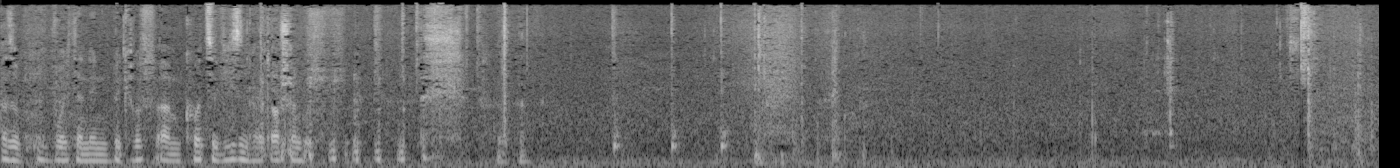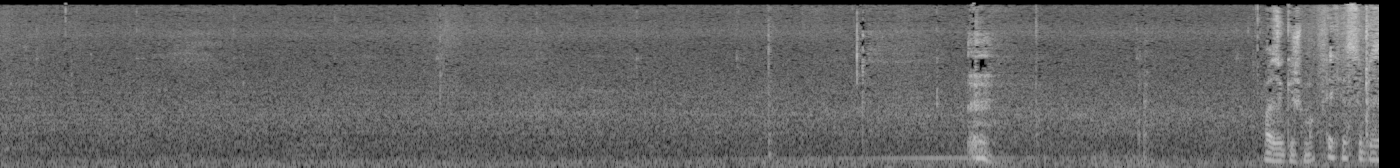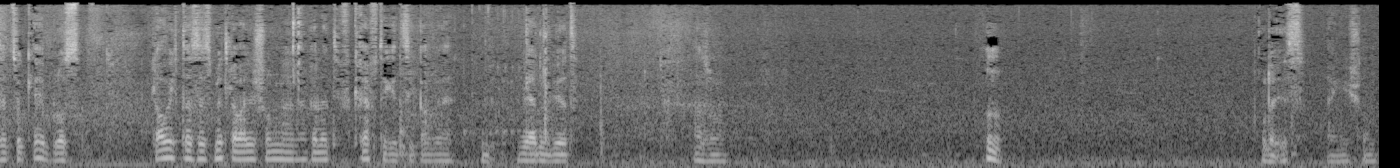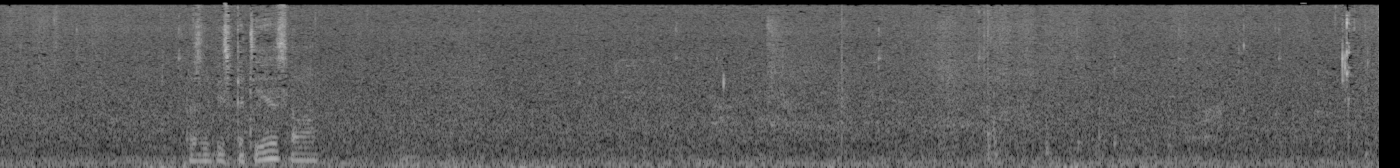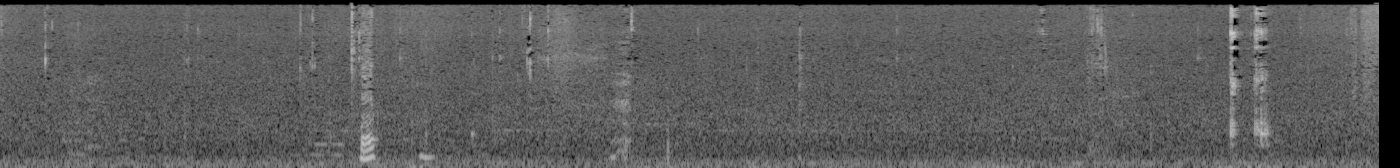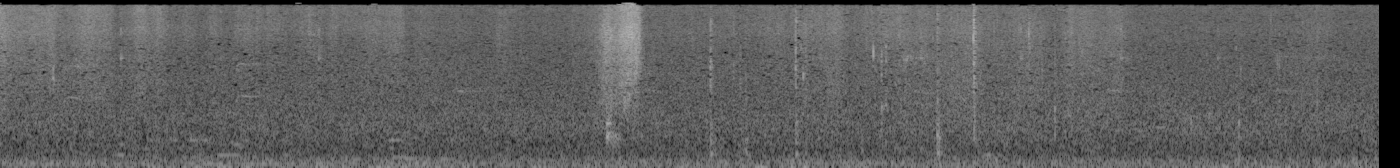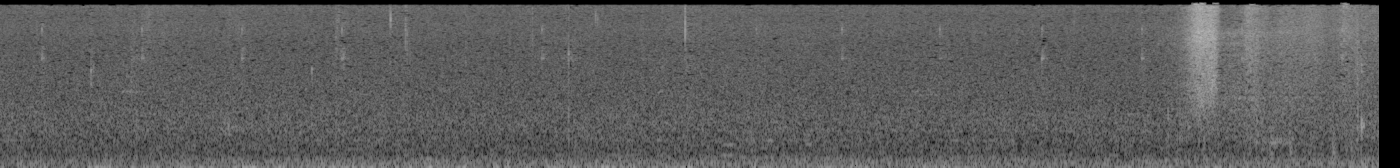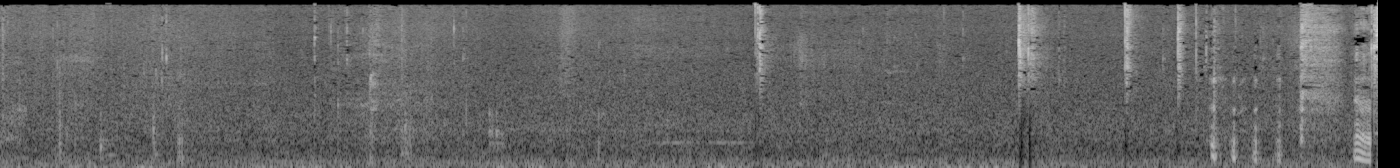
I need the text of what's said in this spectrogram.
Also wo ich dann den Begriff ähm, kurze Wiesen halt auch schon Also geschmacklich ist sie bis jetzt okay, bloß glaube ich, dass es mittlerweile schon eine relativ kräftige Zigarre werden wird. Also. Hm. Oder ist eigentlich schon. Ich weiß nicht, wie es bei dir ist, aber.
